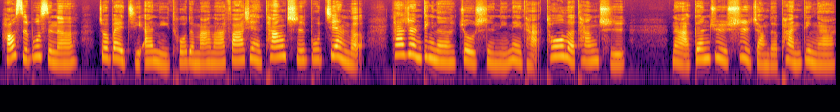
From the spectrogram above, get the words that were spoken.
好死不死呢，就被吉安尼托的妈妈发现汤匙不见了。他认定呢就是尼内塔偷了汤匙。那根据市长的判定啊，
